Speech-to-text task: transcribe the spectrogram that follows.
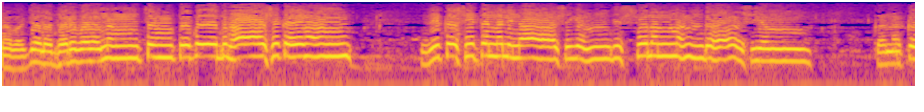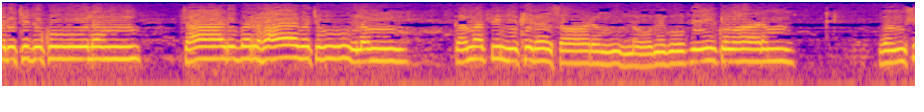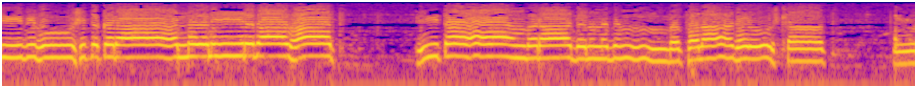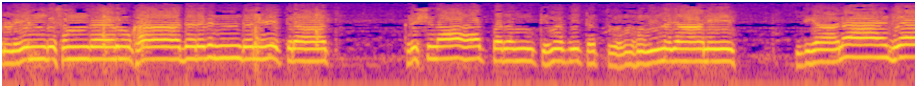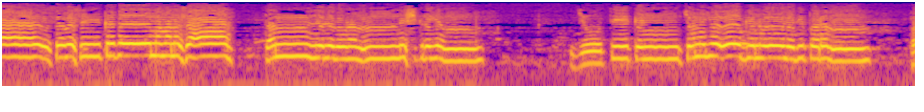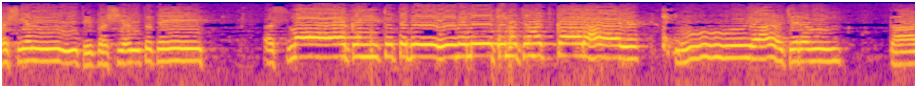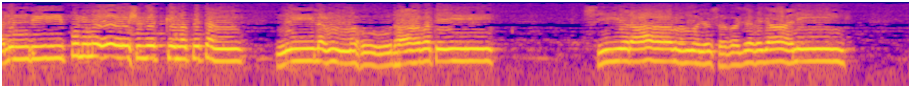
नवजलधरवर्णम् चम्पकोद्भाषकरणम् विकसितनलिनाशयम् विस्फुरन्मन्दहास्यम् कनकरुचिदुकूलम् चारुबर्हावचूलम् कमपि निखिलसारम् नौमि गोपीकुमारम् वंशीविभूषितकरान्नवनीरदाभात् पीताम्बरादनुनबिम्बफलाधरोष्ठात् पूर्णेन्दुसुन्दरमुखादरविन्दनेत्रात् कृष्णात् परम् किमपि तत्त्वमहम् न जाने। ध्यानाभ्यासवशीकृतेन मनसा तन्निर्गुणम् निष्क्रियम् ज्योति किंचन योगिनो यदि परम्, पश्यन्ति पश्यन्तु ते। अस्माकम् तु तदेव लोचनचमत्काराय भूयाचरम्। कालिन्दी पुलिनेषु यत्किमपि तम् नीलम् महो श्रीराममय सब जग जानी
